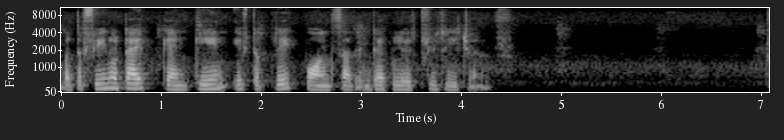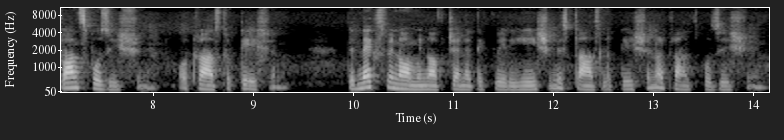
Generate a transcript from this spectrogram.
but the phenotype can gain if the breakpoints are in regulatory regions. Transposition or translocation. The next phenomenon of genetic variation is translocation or transposition.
